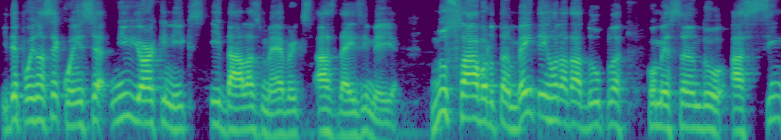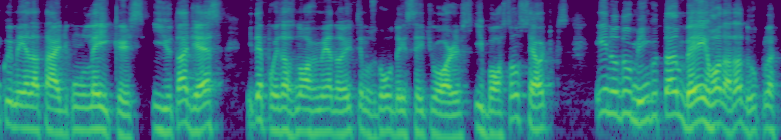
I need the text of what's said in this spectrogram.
E depois, na sequência, New York Knicks e Dallas Mavericks às 10h30. No sábado também tem rodada dupla, começando às 5 e meia da tarde com Lakers e Utah Jazz. E depois, às 9 e meia da noite, temos Golden State Warriors e Boston Celtics. E no domingo também rodada dupla,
